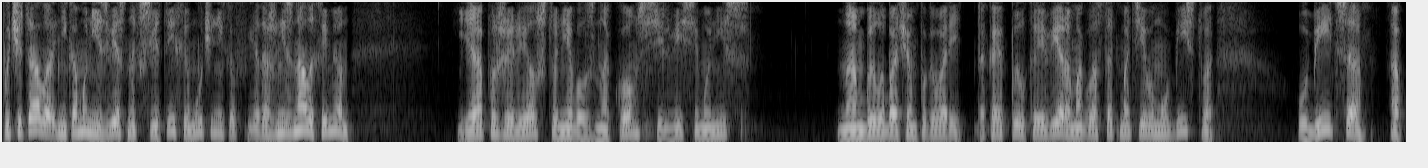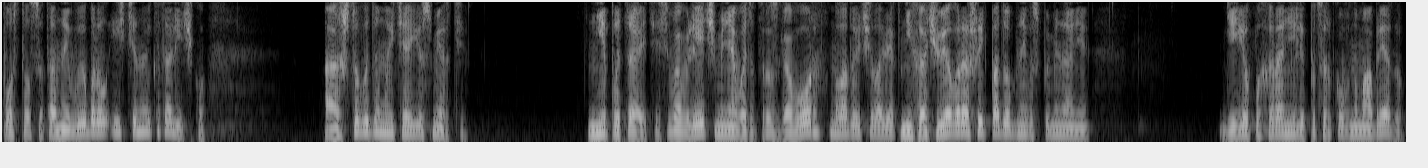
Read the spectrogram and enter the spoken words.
Почитала никому неизвестных святых и мучеников, я даже не знал их имен. Я пожалел, что не был знаком с Сильви Симонис. Нам было бы о чем поговорить. Такая пылкая вера могла стать мотивом убийства. Убийца, апостол сатаны, выбрал истинную католичку. А что вы думаете о ее смерти? Не пытайтесь вовлечь меня в этот разговор, молодой человек. Не хочу я ворошить подобные воспоминания. Ее похоронили по церковному обряду?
